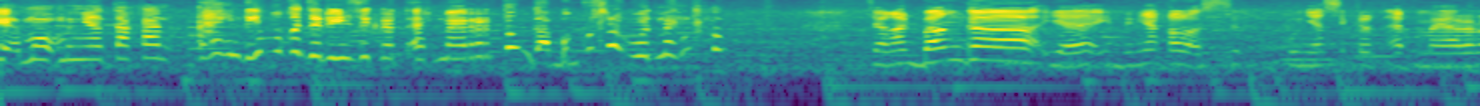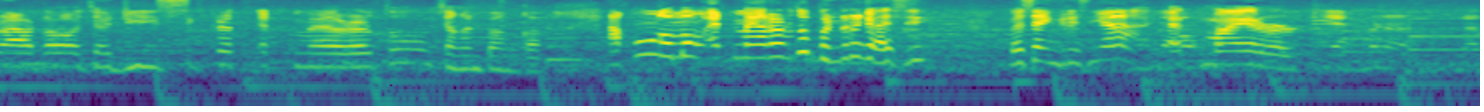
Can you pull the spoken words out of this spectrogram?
Kayak mau menyatakan ah intinya mau jadi secret admirer tuh nggak bagus lah buat mental. Jangan bangga ya. Intinya kalau punya secret admirer atau jadi secret admirer tuh jangan bangga. Aku ngomong admirer tuh bener gak sih? Bahasa Inggrisnya ya, admirer. Ya bener bener.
